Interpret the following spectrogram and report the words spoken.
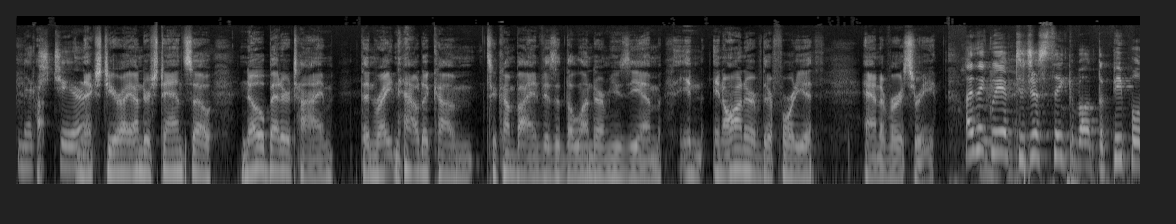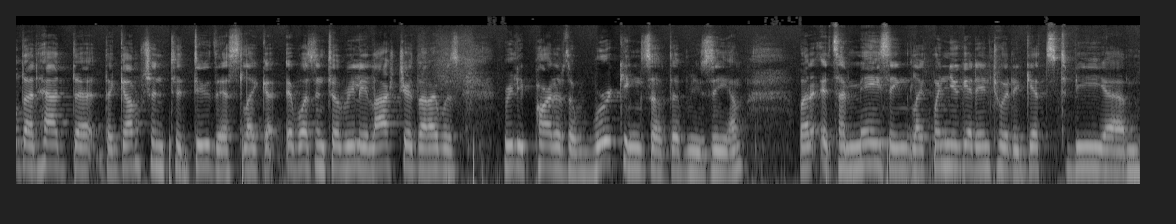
Next Uh, year. next year, I understand. So, no better time than right now to come to come by and visit the Lundar Museum in in honor of their 40th anniversary. I think we have to just think about the people that had the, the gumption to do this. Like uh, it wasn't until really last year that I was really part of the workings of the museum. But it's amazing. Like when you get into it, it gets to be um,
